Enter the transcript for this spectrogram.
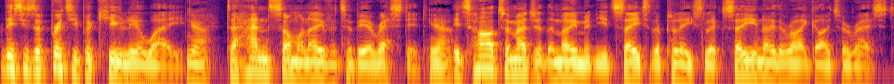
this is a pretty peculiar way Yeah. to hand someone over to be arrested. Yeah. It's hard to imagine at the moment you'd say to the police, "Look, so you know the right guy to arrest.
